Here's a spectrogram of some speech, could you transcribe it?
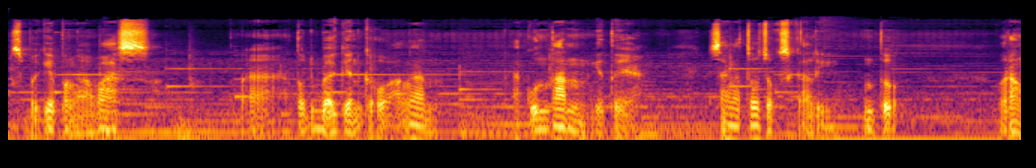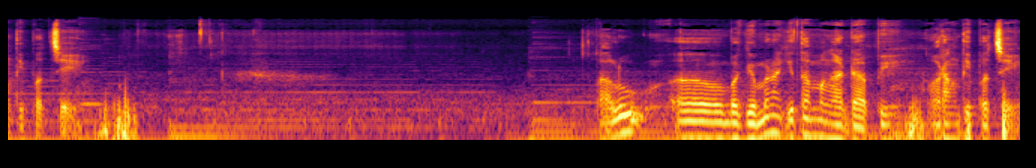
sebagai pengawas nah, atau di bagian keuangan akuntan gitu ya sangat cocok sekali untuk orang tipe C. Lalu eh, bagaimana kita menghadapi orang tipe C?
